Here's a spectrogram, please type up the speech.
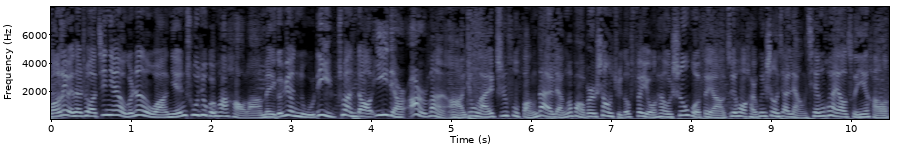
王立伟他说，今年有个任务啊，年初就规划好了，每个月努力赚到一点二万啊，用来支付房贷、两个宝贝儿上学的费用，还有生活费啊，最后还会剩下两千块要存银行。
